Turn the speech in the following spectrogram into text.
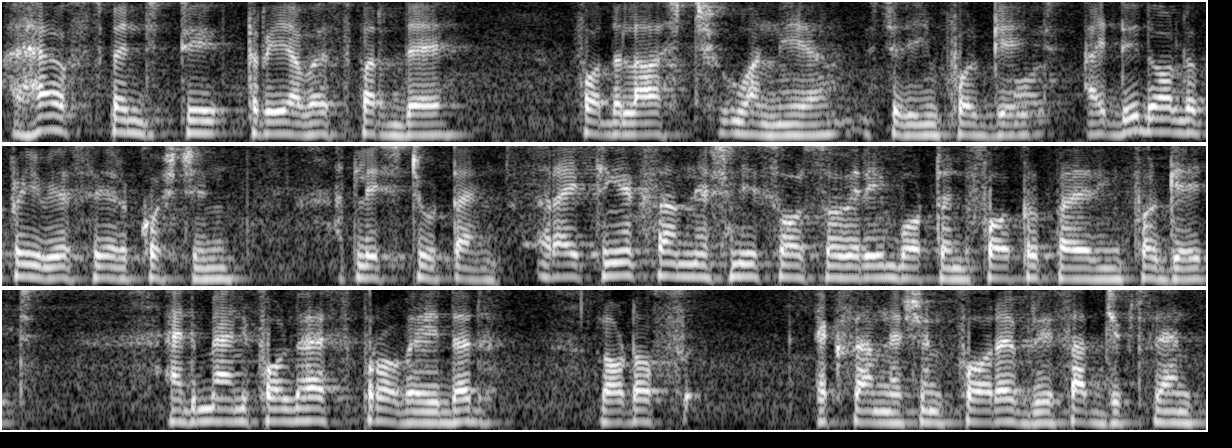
I have spent t- three hours per day for the last one year studying for GATE. I did all the previous year questions at least two times. Writing examination is also very important for preparing for GATE and Manifold has provided lot of examination for every subject and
